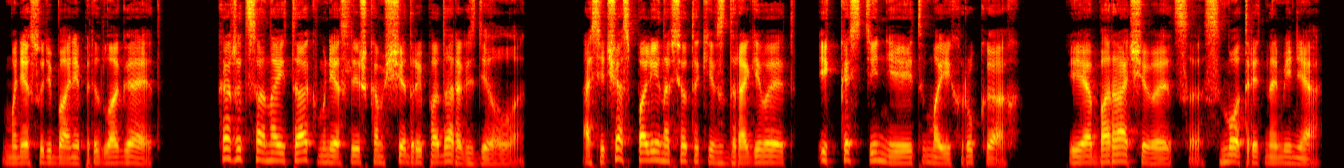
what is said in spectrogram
мне судьба не предлагает. Кажется, она и так мне слишком щедрый подарок сделала. А сейчас Полина все-таки вздрагивает и костенеет в моих руках. И оборачивается, смотрит на меня.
